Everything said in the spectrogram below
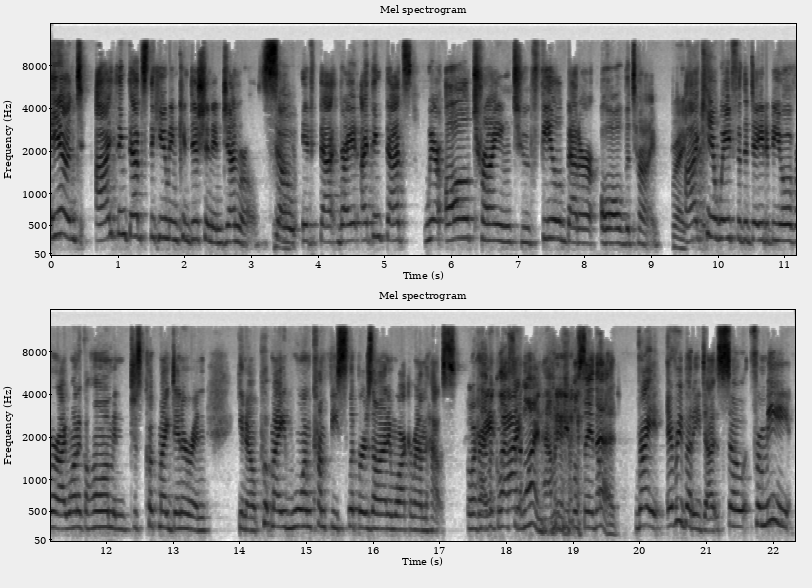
And I think that's the human condition in general. So yeah. if that, right, I think that's, we're all trying to feel better all the time. Right. I can't wait for the day to be over. I want to go home and just cook my dinner and, you know, put my warm, comfy slippers on and walk around the house. Or right? have a glass I, of wine. How many people say that? Right. Everybody does. So for me,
